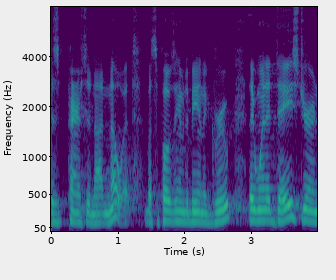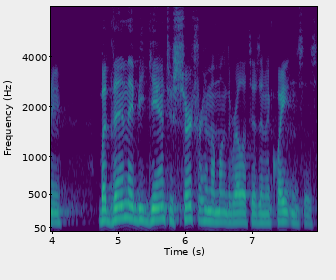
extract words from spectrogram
His parents did not know it, but supposing him to be in a group, they went a day's journey. But then they began to search for him among the relatives and acquaintances.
